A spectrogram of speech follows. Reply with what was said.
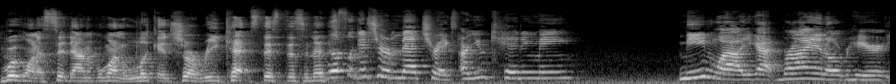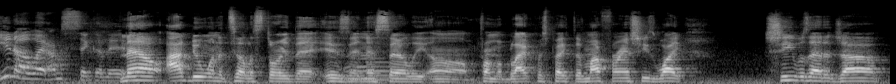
We're gonna sit down and we're gonna look at your recaps, this, this, and this. Let's look at your metrics. Are you kidding me? Meanwhile, you got Brian over here. You know what? I'm sick of it. Now, I do want to tell a story that isn't Well. necessarily um, from a black perspective. My friend, she's white. She was at a job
